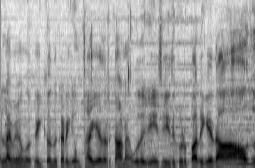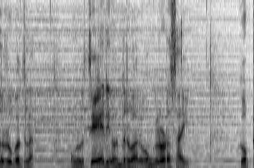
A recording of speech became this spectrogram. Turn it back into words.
எல்லாமே உங்கள் கைக்கு வந்து கிடைக்கும். தாய் அதற்கான உதவியும் செய்து கொடுப்பார். ஏதாவது ஒரு ரூபத்தில் உங்களை தேடி வந்துடுவார் உங்களோட சாய் கூப்பிட்ட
